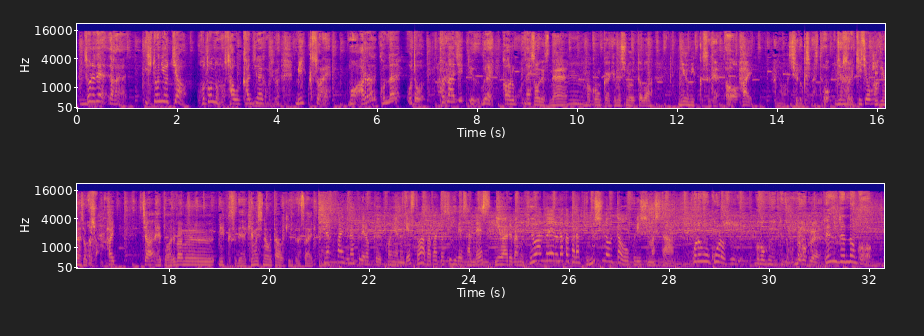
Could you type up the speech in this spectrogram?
うん。それでだから人によっちゃほとんどの差を感じないかもしれない。ミックスはねもうあらこんな音こんな味っていうぐらい変わるもんね、そうですね、まあ、今回「毛虫の歌」はニューミックスでお。はい。あの収録しました。おじゃあそれ聞いちゃおうか。聞いてみましょうか。はいじゃあ、えっとアルバムミックスで「毛虫の歌」を聴いてください。ナックファイブナックでロック。今夜のゲストは馬場俊秀さんです。ニューアルバム Q&A の中から毛虫の歌をお送りしました。これもコーラス馬場君言ってんだもんね。馬場君。全然なんか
